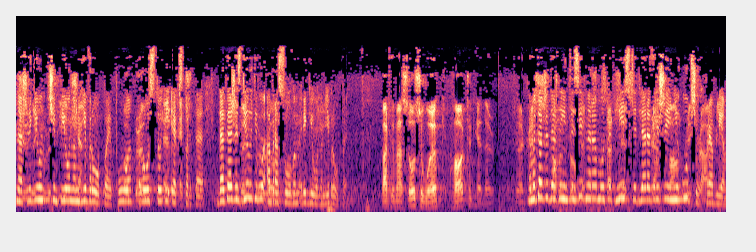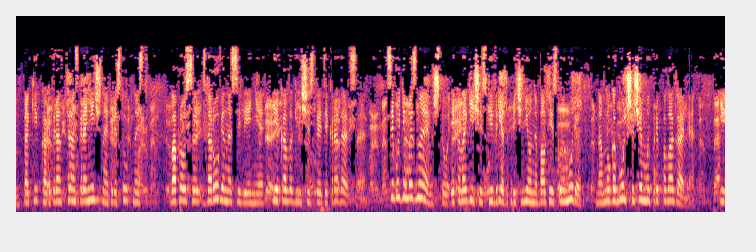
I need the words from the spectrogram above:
наш регион чемпионом Европы по росту и экспорта, да даже сделать его образцовым регионом Европы. Но мы также должны интенсивно работать вместе для разрешения общих проблем, таких как трансграничная преступность, вопросы здоровья населения и экологическая деградация. Сегодня мы знаем, что экологический вред, причиненный Балтийскому морю, намного больше, чем мы предполагали. И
